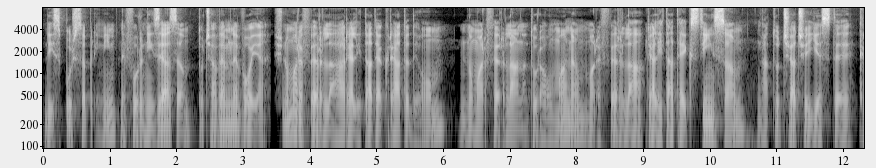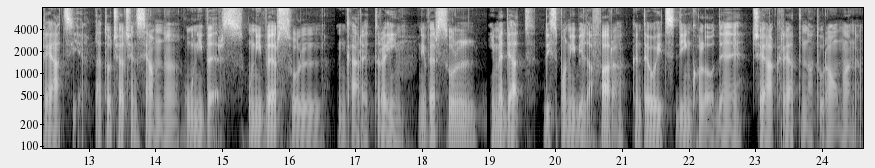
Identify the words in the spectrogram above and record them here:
dispuși să primim, ne furnizează tot ce avem nevoie. Și nu mă refer la realitatea creată de om, nu mă refer la natura umană, mă refer la realitatea extinsă, la tot ceea ce este creație, la tot ceea ce înseamnă univers, universul în care trăim, universul imediat disponibil afară când te uiți dincolo de ce a creat natura umană.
